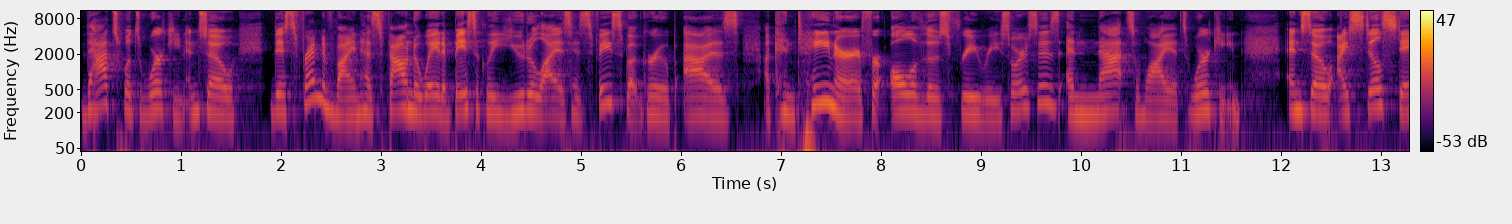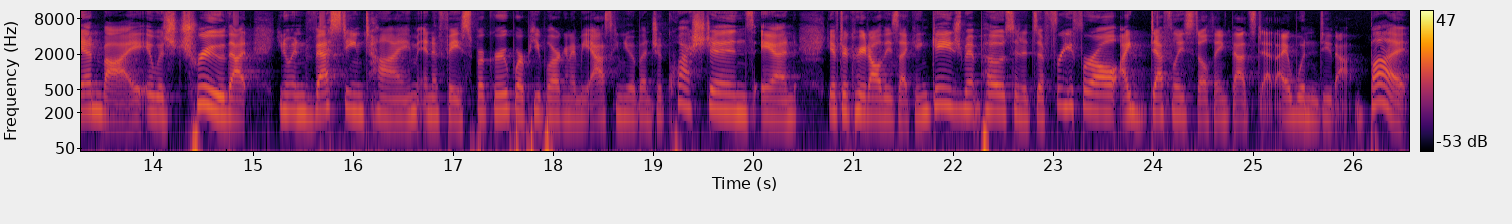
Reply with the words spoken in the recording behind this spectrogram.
That's what's working. And so this friend of mine has found a way to basically utilize his Facebook group as a container for all of those free resources and that's why it's working. And so I still stand by it was true that, you know, investing time in a Facebook group where people are going to be asking you a bunch of questions and you have to create all these like engagement posts and it's a free for all. I definitely still think that's dead. I wouldn't do that. But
